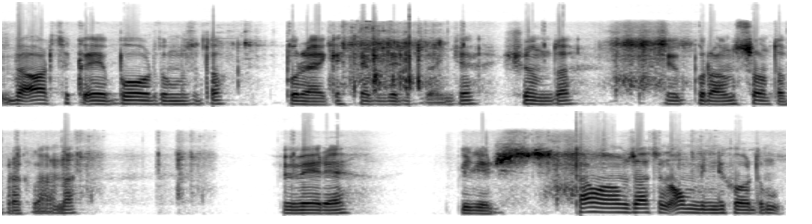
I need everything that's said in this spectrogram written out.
Ve artık e, bu ordumuzu da buraya getirebiliriz bence. Şunu da e, buranın son topraklarına verebiliriz. Tamam zaten 10 binlik ordum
